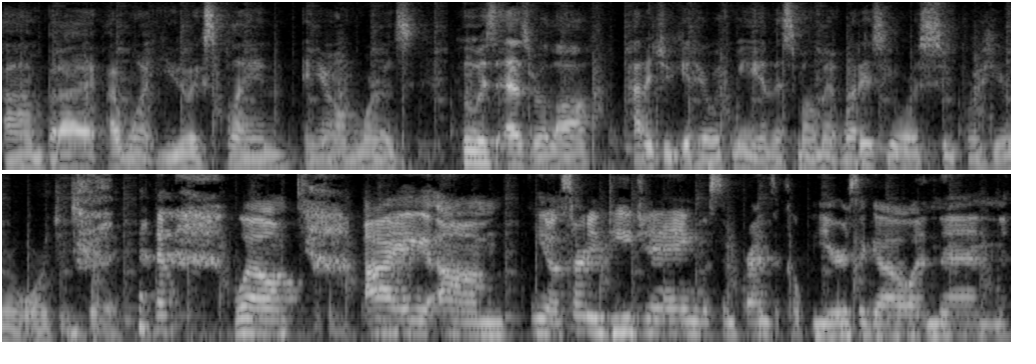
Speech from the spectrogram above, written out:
um, but I, I want you to explain in your own words who is Ezra Law? How did you get here with me in this moment? What is your superhero origin story? Well, I um, you know started DJing with some friends a couple years ago, and then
